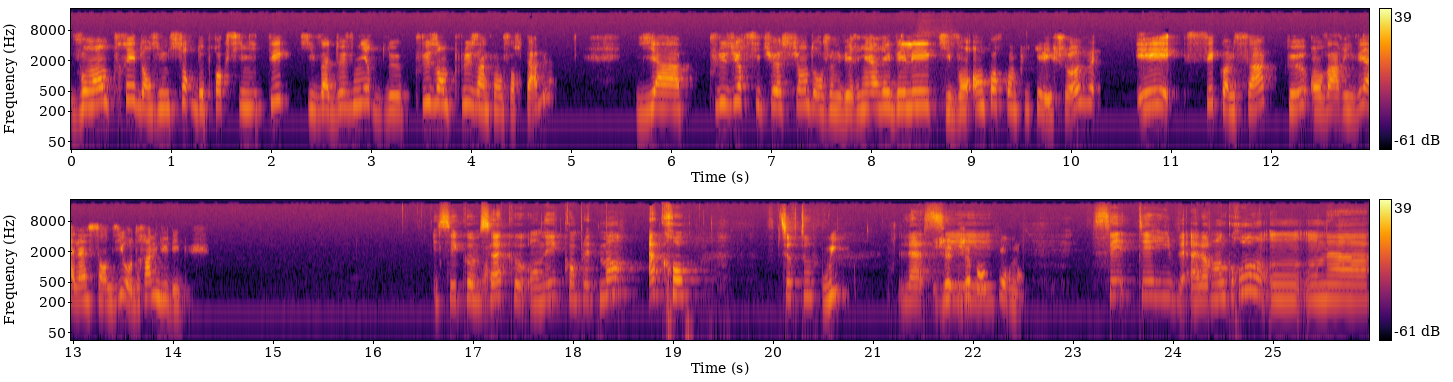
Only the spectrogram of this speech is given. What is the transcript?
vont entrer dans une sorte de proximité qui va devenir de plus en plus inconfortable. Il y a plusieurs situations dont je ne vais rien révéler qui vont encore compliquer les choses. Et c'est comme ça qu'on va arriver à l'incendie, au drame du début. Et c'est comme Voilà. ça qu'on est complètement accro. Surtout. Oui, Là, je, je confirme. C'est terrible. Alors en gros, on, on a,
